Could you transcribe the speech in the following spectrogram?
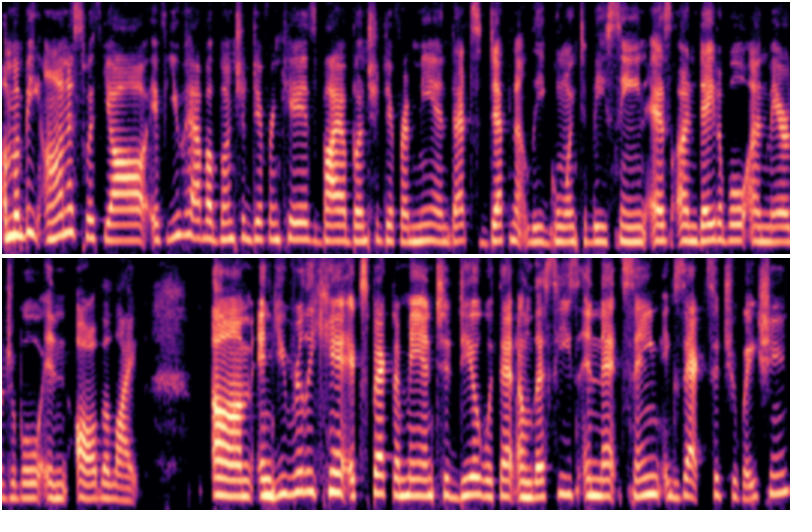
I'm gonna be honest with y'all. If you have a bunch of different kids by a bunch of different men, that's definitely going to be seen as undateable, unmarriageable, and all the like. Um, and you really can't expect a man to deal with that unless he's in that same exact situation.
